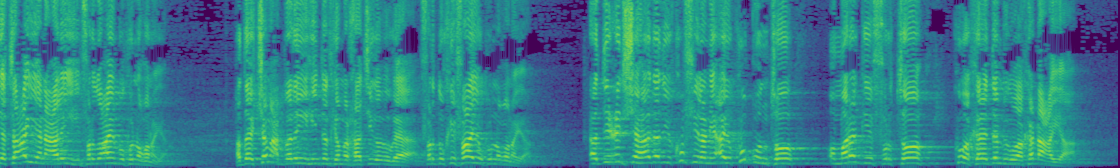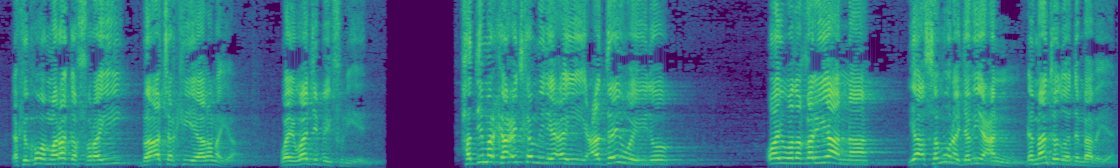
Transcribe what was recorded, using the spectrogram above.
yatacayan calayhi fardu cayn buu ku noqonaya. Hadday jamac badan yihiin dadka markhaatiga ogaa fardu kifaayuu ku noqonaya. Haddii cid shahaadadii ku filani ay ku qunto oo maraggii furto kuwa kale dembigu waa ka dhacaya laakiin kuwa maragga furay baa ajarkii yeelanaya. Waayo waajib bay fuliyeen. Haddii markaa cid ka midi ay caddayn weydo oo ay wada qariyaanna ya'samuuna jamiican dhammaantood waa dembaabayaan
